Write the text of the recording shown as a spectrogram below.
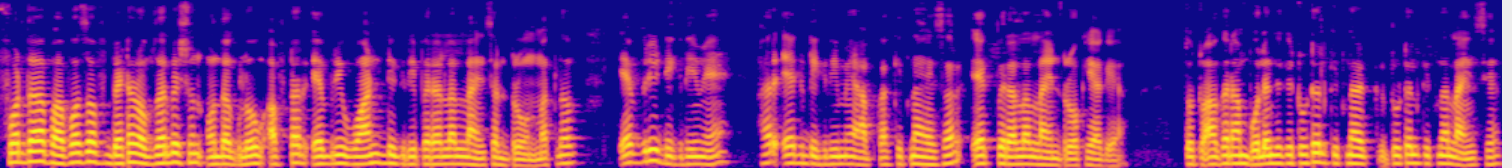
for the purpose of better observation on the globe after every one degree parallel lines are drawn मतलब एवरी डिग्री में, हर एक डिग्री में आपका कितना है सर एक पैरालल लाइन ड्रॉ किया गया। तो, तो अगर हम बोलेंगे कि टोटल कितना टोटल कितना लाइन्स है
